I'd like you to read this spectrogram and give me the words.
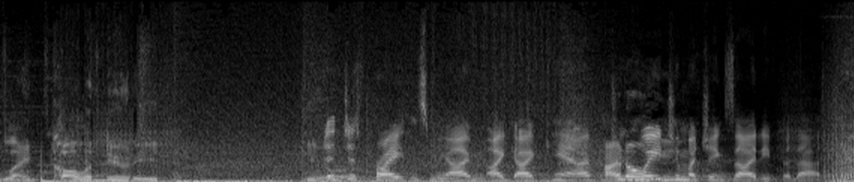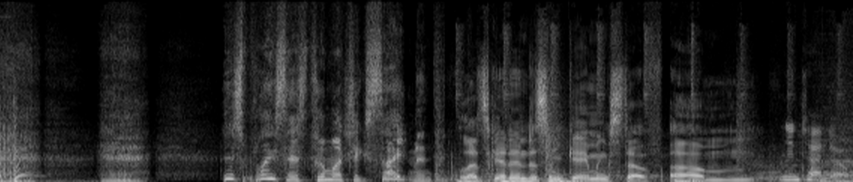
like Call of Duty. It just frightens me. I I, I can't. I have I too- don't way either. too much anxiety for that. This place has too much excitement. Let's get into some gaming stuff. Um, Nintendo.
